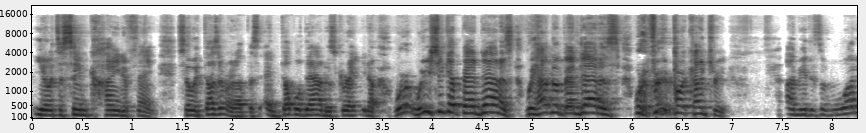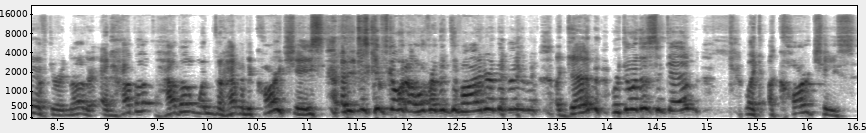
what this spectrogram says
You know, it's the same kind of thing. So it doesn't run up and Double Down is great. You know, we're, we should get bandanas. We have no bandanas. We're a very poor country. I mean, it's one after another. And how about how about when they're having the car chase and he just keeps going over the divider again? We're doing this again. Like a car chase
